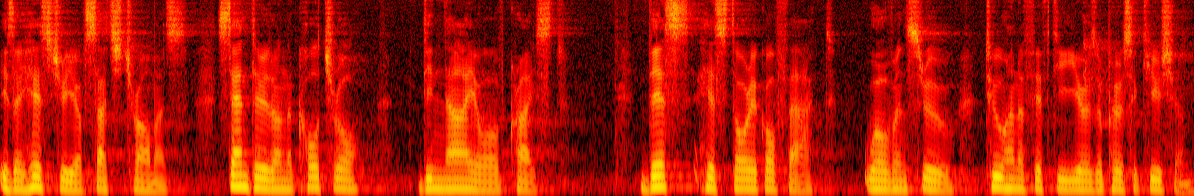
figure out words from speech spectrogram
is a history of such traumas, centered on the cultural denial of Christ. This historical fact, woven through 250 years of persecution,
